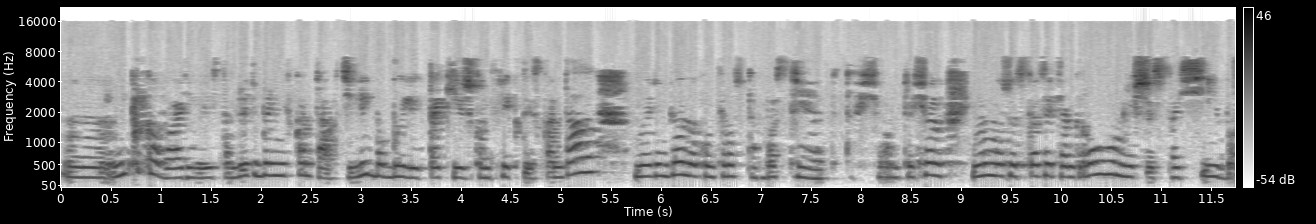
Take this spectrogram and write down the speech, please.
не проговаривались, там люди были не в контакте, либо были такие же конфликты и скандалы, но ребенок, он просто обостряет это все. То есть он, ему нужно сказать огромнейшее спасибо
